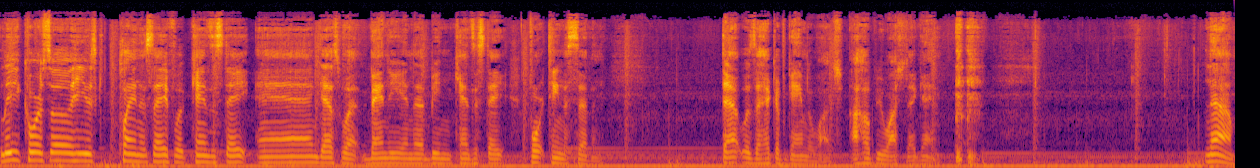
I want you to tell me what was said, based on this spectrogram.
Lee Corso, he was playing it safe with Kansas State, and guess what? Vandy ended up beating Kansas State 14 to 7. That was a heck of a game to watch. I hope you watched that game. now,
